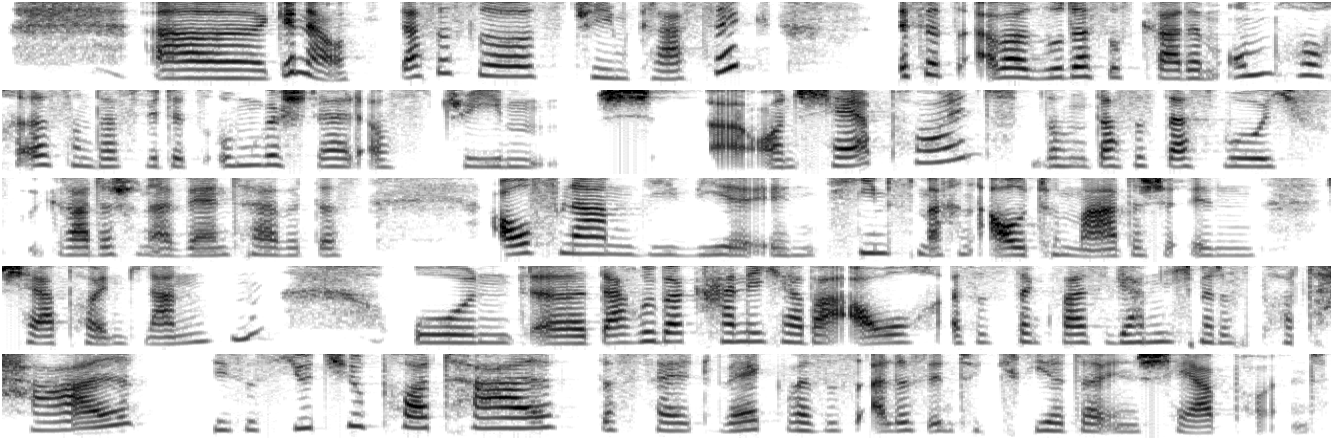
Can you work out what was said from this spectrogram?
äh, genau. Das ist so Stream Classic. Ist jetzt aber so, dass es gerade im Umbruch ist und das wird jetzt umgestellt auf Stream äh, on SharePoint. Und das ist das, wo ich gerade schon erwähnt habe, dass Aufnahmen, die wir in Teams machen, automatisch in SharePoint landen. Und äh, darüber kann ich aber auch, also es ist dann quasi, wir haben nicht mehr das Portal dieses YouTube-Portal, das fällt weg, weil es ist alles integrierter in SharePoint.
